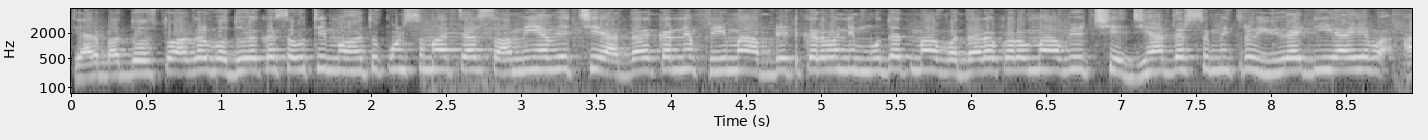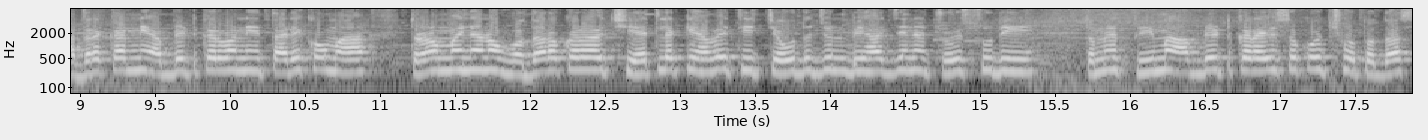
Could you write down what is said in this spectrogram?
ત્યારબાદ દોસ્તો, આગળ વધુ એક સૌથી મહત્વપૂર્ણ સમાચાર સામે આવે છે. આધાર કાર્ડને ફ્રીમાં અપડેટ કરવાની મુદતમાં વધારો કરવામાં આવ્યો છે. જ્યાં દર્શક મિત્રો યુઆઈડીઆઈએ આધાર કાર્ડને અપડેટ કરવાની તારીખોમાં ત્રણ મહિનાનો વધારો કરાયો છે. એટલે કે હવેથી ચૌદ જૂન બે હજાર ચોવીસ સુધી તમે ફ્રીમાં અપડેટ કરાવી શકો છો. તો દસ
